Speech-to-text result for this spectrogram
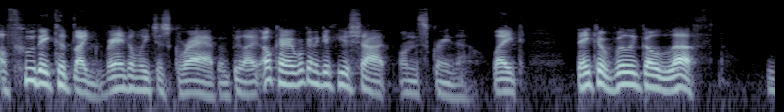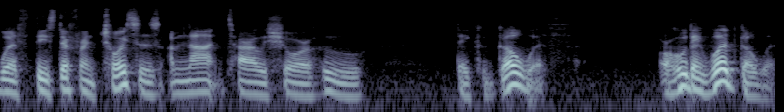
of who they could like randomly just grab and be like, "Okay, we're going to give you a shot on the screen now." Like they could really go left with these different choices, I'm not entirely sure who they could go with or who they would go with.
